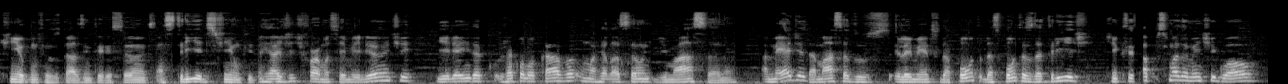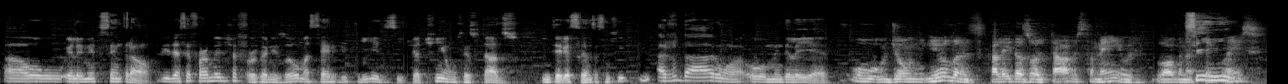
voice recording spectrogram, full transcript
tinha alguns resultados interessantes. As tríades tinham que reagir de forma semelhante e ele ainda já colocava uma relação de massa, né? A média da massa dos elementos da ponta, das pontas da tríade tinha que ser aproximadamente igual ao elemento central. E dessa forma ele já organizou uma série de tríades que já tinham uns resultados interessantes assim que ajudaram o Mendeleev. O John Newlands, a lei das oitavas também, logo na Sim. sequência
